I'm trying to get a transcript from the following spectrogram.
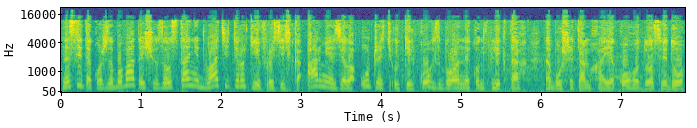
Не слід також забувати, що за останні 20 років російська армія взяла участь у кількох збройних конфліктах, набувши там хай якого досвіду.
